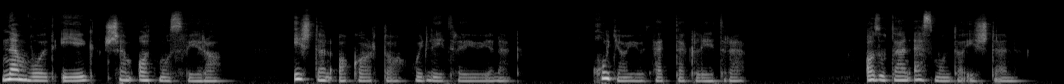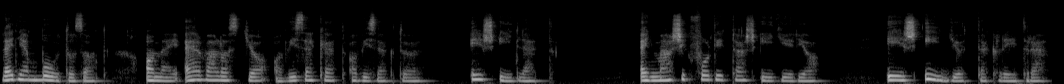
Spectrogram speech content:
Nem volt ég, sem atmoszféra. Isten akarta, hogy létrejöjjenek. Hogyan jöthettek létre? Azután ezt mondta Isten, legyen boltozat, amely elválasztja a vizeket a vizektől. És így lett. Egy másik fordítás így írja, és így jöttek létre.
